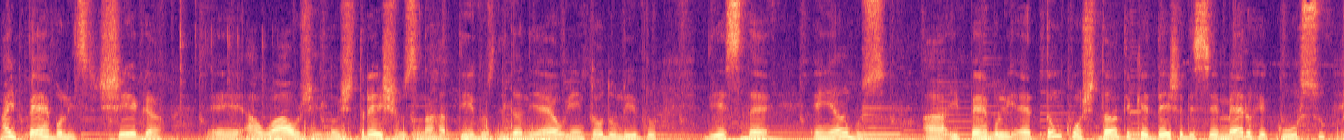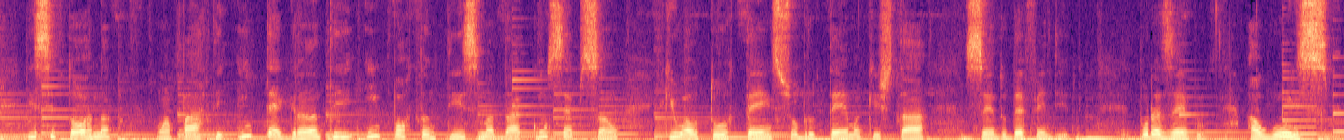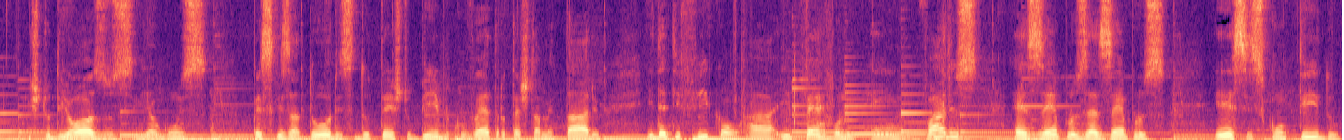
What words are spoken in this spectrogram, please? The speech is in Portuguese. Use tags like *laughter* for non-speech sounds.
A hipérbole chega é, ao auge nos trechos narrativos de Daniel e em todo o livro de Esté. Em ambos, a hipérbole é tão constante que deixa de ser mero recurso e se torna uma parte integrante importantíssima da concepção que o autor tem sobre o tema que está sendo defendido. Por exemplo, alguns estudiosos e alguns pesquisadores do texto bíblico veterotestamentário identificam a hipérbole em vários exemplos, exemplos esses contidos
